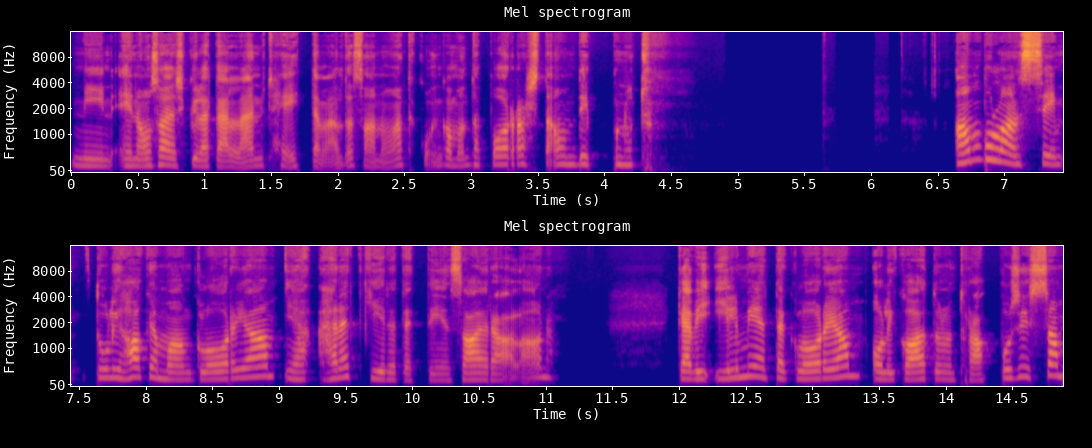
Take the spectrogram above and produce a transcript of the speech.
niin en osaisi kyllä tällä nyt heittämältä sanoa, että kuinka monta porrasta on tippunut. Ambulanssi tuli hakemaan Gloriaa ja hänet kiiretettiin sairaalaan. Kävi ilmi, että Gloria oli kaatunut rappusissa,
